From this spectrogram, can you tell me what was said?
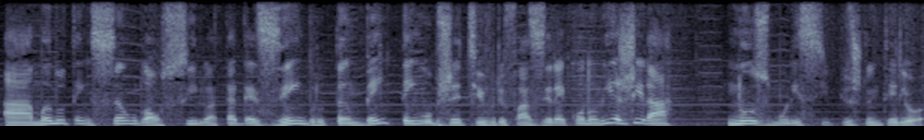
a manutenção do auxílio até dezembro também tem o objetivo de fazer a economia girar nos municípios do interior.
